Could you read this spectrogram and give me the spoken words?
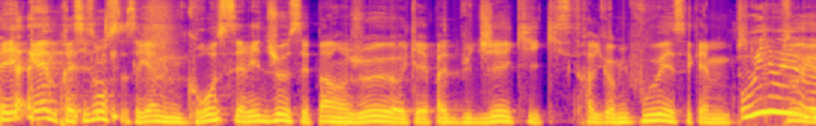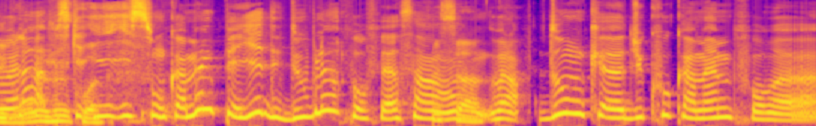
Et quand même, précisons, c'est quand même une grosse série de jeux. C'est pas un jeu euh, qui avait pas de budget, qui, qui s'est traduit comme il pouvait. C'est quand même. Oui, oui, voilà, parce qu'ils ils sont quand même payés des doubleurs pour faire ça. Hein. ça. Voilà. Donc, euh, du coup, quand même, pour, euh,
